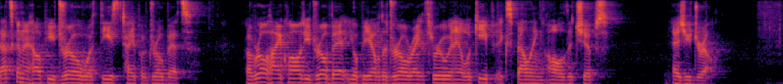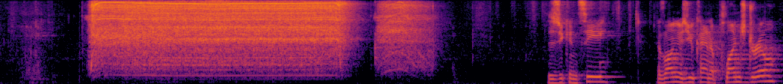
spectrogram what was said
That's going to help you drill with these type of drill bits. A real high quality drill bit, you'll be able to drill right through and it will keep expelling all the chips as you drill. As you can see, as long as you kind of plunge drill,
